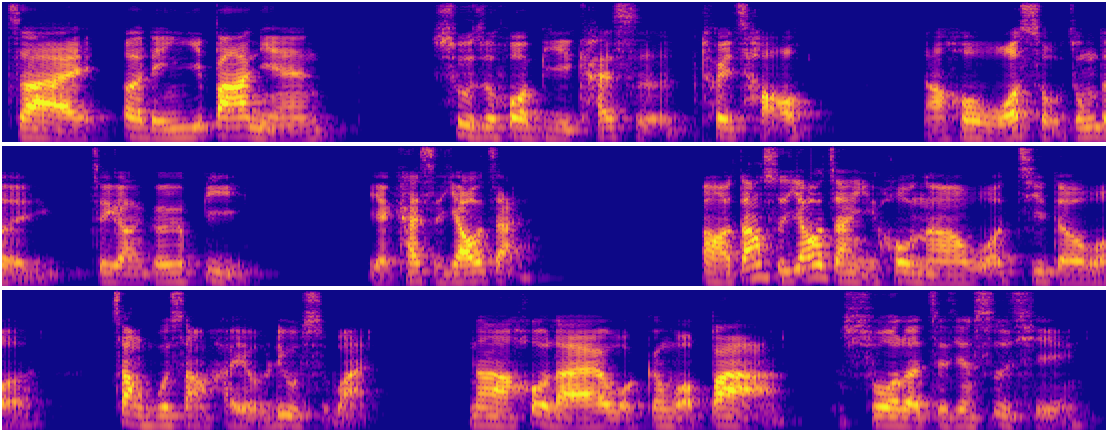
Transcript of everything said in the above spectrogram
在二零一八年数字货币开始退潮，然后我手中的这样一个币也开始腰斩。啊，当时腰斩以后呢，我记得我账户上还有六十万。那后来我跟我爸说了这件事情。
